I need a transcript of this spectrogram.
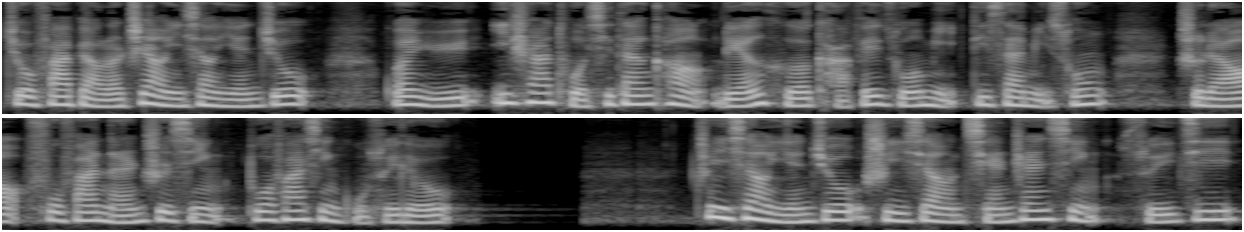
就发表了这样一项研究，关于伊沙妥昔单抗联合卡非佐米、地塞米松治疗复发难治性多发性骨髓瘤。这项研究是一项前瞻性、随机、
